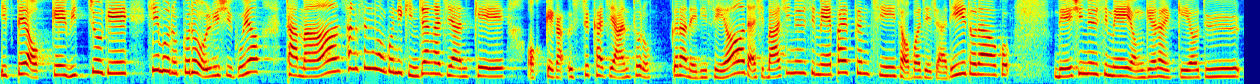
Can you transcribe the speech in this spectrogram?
이때 어깨 위쪽에 힘으로 끌어올리시고요. 다만 상승 부근이 긴장하지 않게 어깨가 으쓱하지 않도록 끌어내리세요. 다시 마시는 숨에 팔꿈치 접어 제자리 돌아오고 내쉬는 숨에 연결할게요. 둘.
